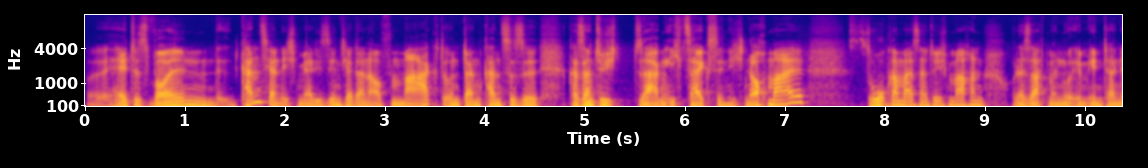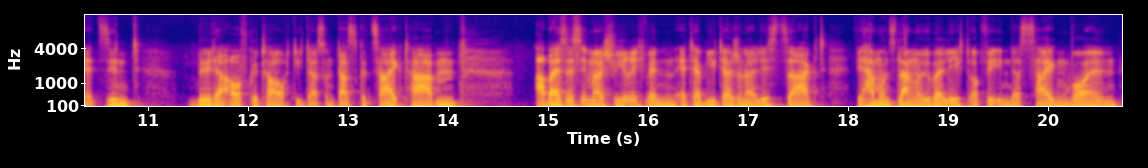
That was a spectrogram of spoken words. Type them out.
äh, hättest wollen, kann es ja nicht mehr. Die sind ja dann auf dem Markt und dann kannst du sie, kannst natürlich sagen, ich zeige sie nicht nochmal. So kann man es natürlich machen. Oder sagt man nur, im Internet sind Bilder aufgetaucht, die das und das gezeigt haben. Aber es ist immer schwierig, wenn ein etablierter Journalist sagt, wir haben uns lange überlegt, ob wir Ihnen das zeigen wollen,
